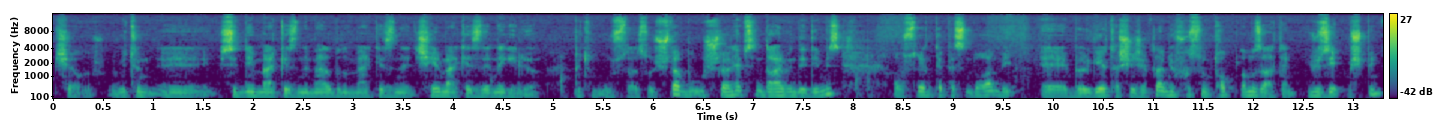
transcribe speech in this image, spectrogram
bir şey olur. Bütün e, Sydney'in merkezinde, Melbourne'ın merkezinde, şehir merkezlerine geliyor bütün uluslararası uçuşlar. Bu uçuşların hepsini Darwin dediğimiz Avustralya'nın tepesinde olan bir e, bölgeye taşıyacaklar. Nüfusun toplamı zaten 170 bin.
